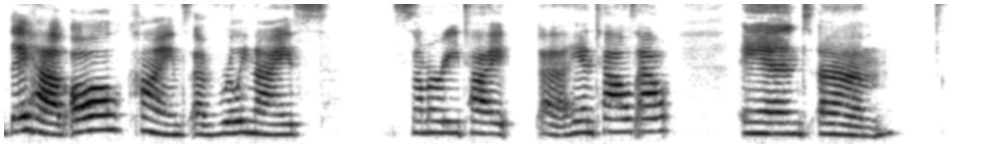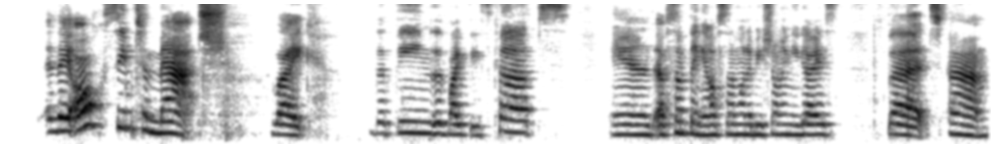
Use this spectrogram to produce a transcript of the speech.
they have all kinds of really nice summery type uh, hand towels out. And, um, and they all seem to match, like, the themes of, like, these cups and of something else I'm going to be showing you guys. But, um,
